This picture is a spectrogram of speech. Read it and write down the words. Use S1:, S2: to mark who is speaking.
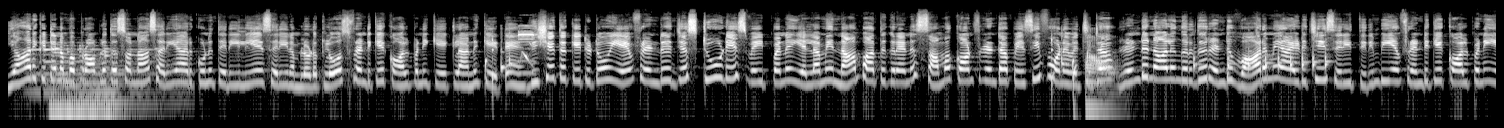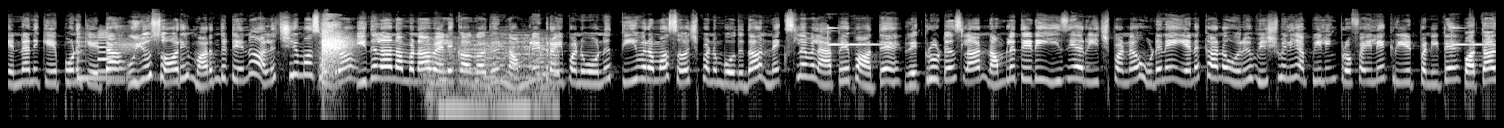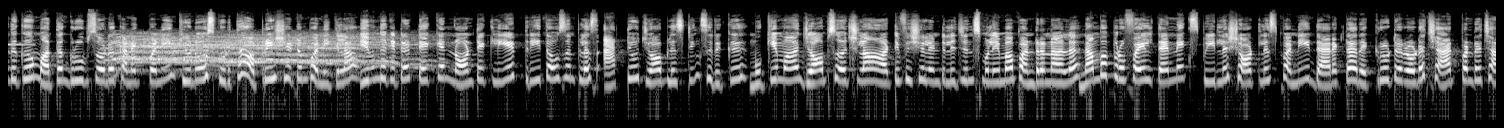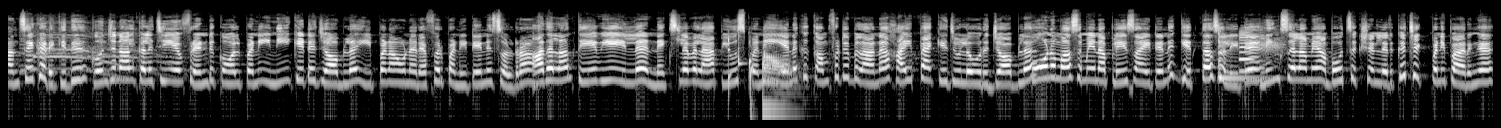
S1: யாருக்கிட்ட நம்ம ப்ராப்ளத்தை சொன்னா சரியா இருக்கும்னு தெரியலையே சரி நம்மளோட க்ளோஸ் ஃப்ரெண்டுக்கே கால் பண்ணி கேட்கலான்னு கேட்டேன். விஷயத்த கேட்டுட்டோம் என் friend just two days wait பண்ணு எல்லாமே நான் பாத்துக்கிறேன்னு செம கான்ஃபிடென்ட்டா பேசி போனை வச்சுட்டா ரெண்டு நாளுங்கிறது ரெண்டு வாரமே ஆயிடுச்சு. சரி திரும்பி என் ஃப்ரெண்டுக்கே கால் பண்ணி என்னன்னு கேட்போன்னு கேட்டா ஐயோ சாரி மறந்துட்டேன்னு அலட்சியமா சொல்றான் இதெல்லாம் நம்மனா வேலைக்காகாது நம்மளே ட்ரை பண்ணுவோம்னு தீவிரமா சர்ச் பண்ணும்போது தான் நெக்ஸ்ட் லெவல் ஆப்பே பார்த்தேன். ரெக்ரூட்டர்ஸ்லாம் நம்மள தேடி ஈஸியா ரீச் பண்ண உடனே எனக்கான ஒரு விஷுவலி அப்பீலிங் ப்ரொஃபைலே கிரியேட் பண்ணிட்டேன். பத்தாவதுக்கு மத்த குரூப்ஸோட கனெக்ட் பண்ணி கியூடோஸ் கொடுத்து அப்ரிஷியேட்டும் பண்ணிக்கலாம். இவங்க கிட்ட டெக் அண்ட் நான் டெக்லயே three thousand plus active job listings இருக்கு. முக்கியமா ஜாப் சர்ச்லாம் ஆர்டிஃபிஷியல் இன்டெலிஜென்ஸ் மூலியமா பண்றனால நம்ம ப்ரொஃபைல் டென் எக்ஸ் ஸ்பீட்ல ஷார்ட் லிஸ்ட் பண்ணி டைரக்டா ரெக்ரூட்டரோட சேட் பண்ற சான்ஸே கிடைக்குது. கொஞ்ச நாள் கழிச்சு என் ஃப்ரெண்டு கால் பண்ணி நீ கேட்ட ஜாப்ல இப்ப நான் உன்னை ரெஃபர் பண்ணிட்டேன்னு சொல்றான் அதெல்லாம் தேவையே இல்ல. நெக்ஸ்ட் லெவல் ஆப் யூஸ் பண்ணி எனக்கு கம்ஃபர்டபுளான ஹை பேக்கேஜ் உள்ள ஒரு ஜாப்ல போன மாசமே நான் பிளேஸ் ஆயிட்டேன்னு கெத்தா சொல்லிட்டேன். லிங்க்ஸ் எல்லாமே அபவுட் செக்ஷன்ல இருக்கு. செக் பண்ணி பாருங்க.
